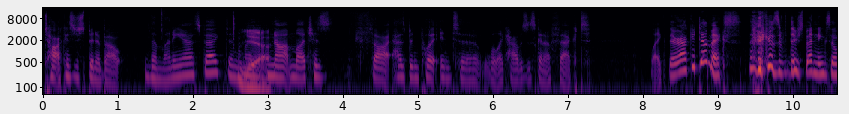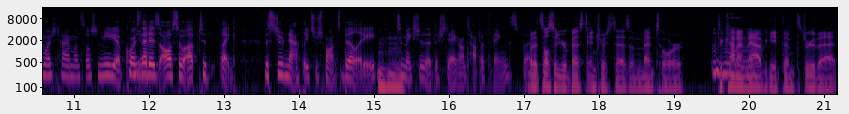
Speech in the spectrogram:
talk has just been about the money aspect, and like, Yeah. not much has thought has been put into well, like how is this going to affect like their academics? Because if they're spending so much time on social media, of course that Yeah. is also up to like the student athlete's responsibility Mhm. to make sure that they're staying on top of things. But, but it's also your best interest as a mentor to kind Mm-hmm. of navigate them through that.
